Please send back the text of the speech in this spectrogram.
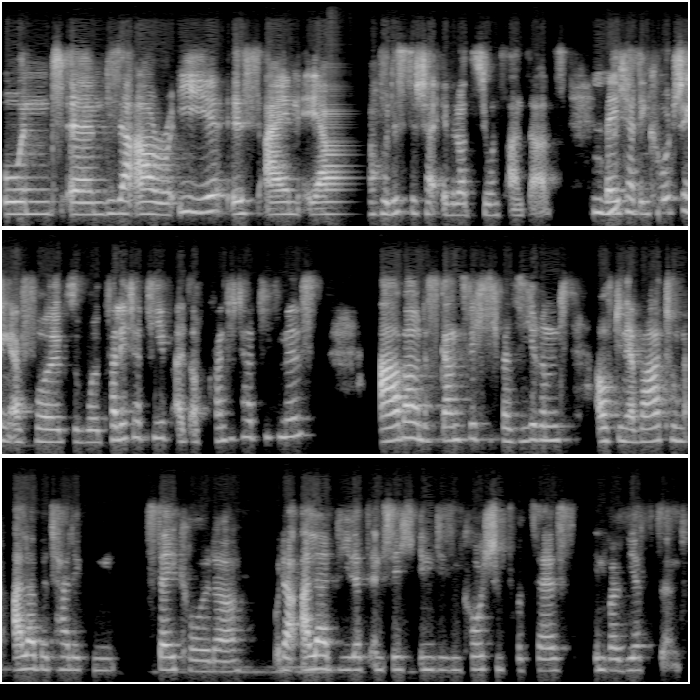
Und ähm, dieser ROE ist ein eher holistischer Evaluationsansatz, mhm. welcher den Coaching-Erfolg sowohl qualitativ als auch quantitativ misst, aber, und das ist ganz wichtig, basierend auf den Erwartungen aller beteiligten Stakeholder oder aller, die letztendlich in diesem Coaching-Prozess involviert sind.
